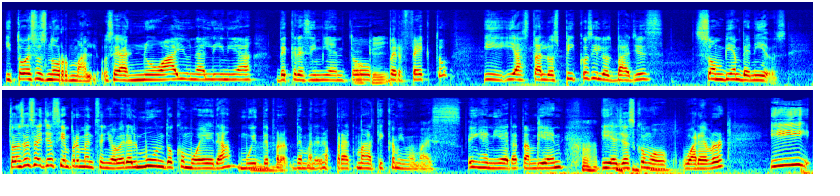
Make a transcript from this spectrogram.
y todo eso es normal. O sea, no hay una línea de crecimiento perfecto, y, y hasta los picos y los valles son bienvenidos. Entonces ella siempre me enseñó a ver el mundo como era, muy de, manera pragmática. Mi mamá es ingeniera también, y ella es como whatever. Y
